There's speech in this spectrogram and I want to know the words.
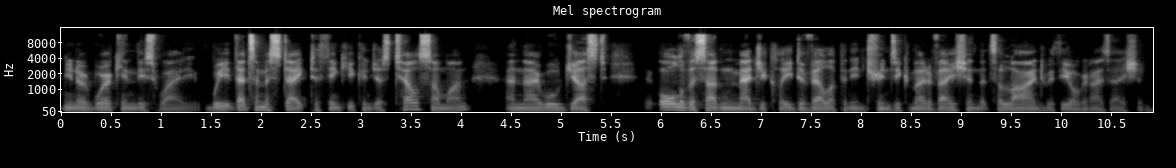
you know work in this way. We that's a mistake to think you can just tell someone and they will just all of a sudden magically develop an intrinsic motivation that's aligned with the organization.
